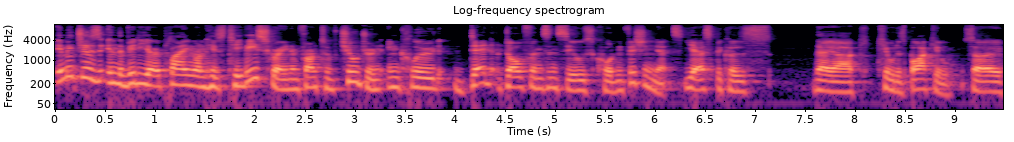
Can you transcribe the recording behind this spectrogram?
Images in the video playing on his TV screen in front of children include dead dolphins and seals caught in fishing nets. Yes, because they are killed as by-kill. So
